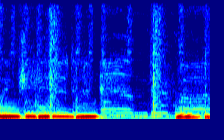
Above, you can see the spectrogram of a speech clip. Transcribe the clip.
wicked and divine.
